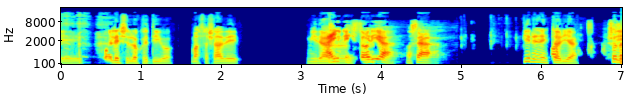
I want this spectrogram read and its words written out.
eh, cuál es el objetivo, más allá de mirar. ¿Hay una historia? O sea, Tienen historia. yo Sí.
